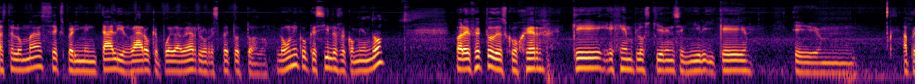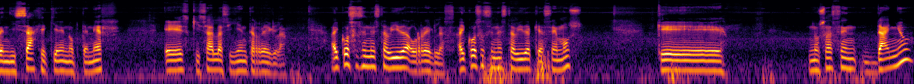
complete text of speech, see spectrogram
hasta lo más experimental y raro que pueda haber, lo respeto todo. Lo único que sí les recomiendo, para efecto de escoger qué ejemplos quieren seguir y qué em, aprendizaje quieren obtener, es quizá la siguiente regla. Hay cosas en esta vida, o reglas, hay cosas en esta vida que hacemos que nos hacen daño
